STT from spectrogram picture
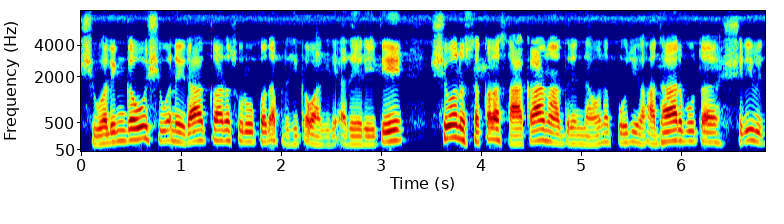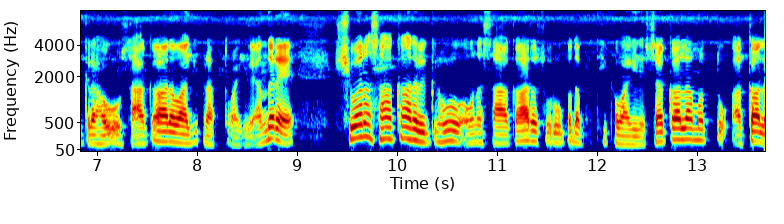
ಶಿವಲಿಂಗವು ಶಿವನ ನಿರಾಕಾರ ಸ್ವರೂಪದ ಪ್ರತೀಕವಾಗಿದೆ. ಅದೇ ರೀತಿ ಶಿವನು ಸಕಲ ಸಾಕಾರನಾದ್ದರಿಂದ ಅವನ ಪೂಜೆಯು ಆಧಾರಭೂತ ಶ್ರೀ ವಿಗ್ರಹವು ಸಾಕಾರವಾಗಿ ಪ್ರಾಪ್ತವಾಗಿದೆ. ಅಂದರೆ ಶಿವನ ಸಾಕಾರ ವಿಗ್ರಹವು ಅವನ ಸಾಕಾರ ಸ್ವರೂಪದ ಪ್ರತೀಕವಾಗಿದೆ. ಸಕಲ ಮತ್ತು ಅಕಲ,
